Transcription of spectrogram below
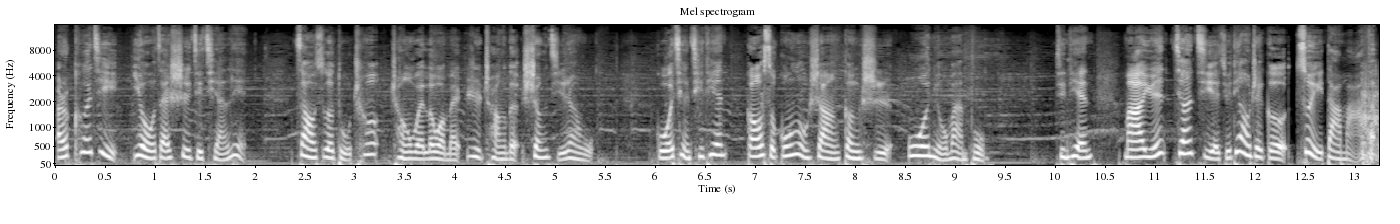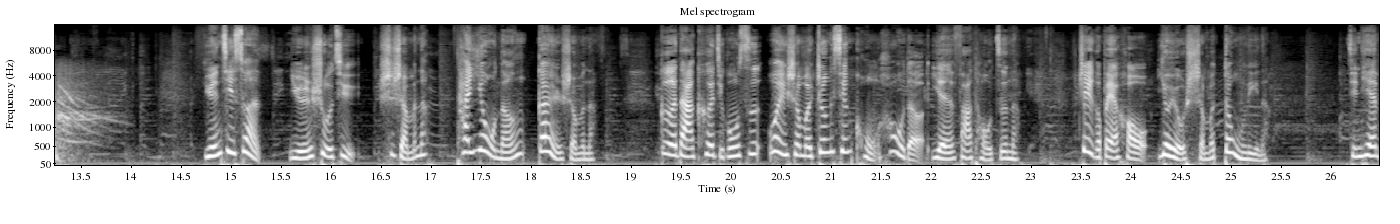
而科技又在世界前列，造就的堵车成为了我们日常的升级任务。国庆七天，高速公路上更是蜗牛漫步。今天，马云将解决掉这个最大麻烦。云计算、云数据是什么呢？它又能干什么呢？各大科技公司为什么争先恐后的研发投资呢？这个背后又有什么动力呢？今天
